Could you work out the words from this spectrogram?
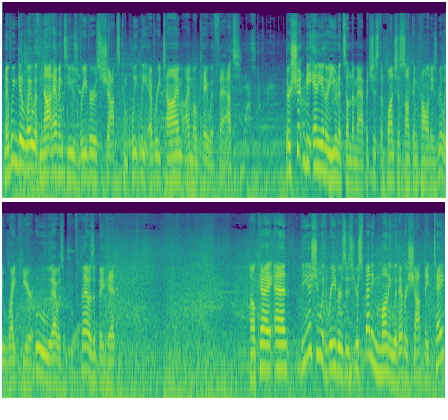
And if we can get away with not having to use Reaver's shots completely every time, I'm okay with that. There shouldn't be any other units on the map. It's just a bunch of sunken colonies really right here. Ooh, that was a, that was a big hit. Okay, and the issue with Reavers is you're spending money with every shot they take.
